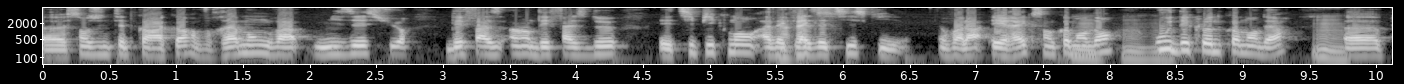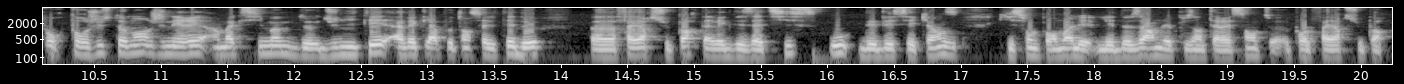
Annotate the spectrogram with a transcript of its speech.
euh, sans unité de corps à corps. Vraiment, on va miser sur des phases 1, des phases 2, et typiquement avec la Z6 qui, voilà, et Rex en commandant, mhm, mhm. ou des clones commandeurs, euh, pour, pour justement générer un maximum d'unités avec la potentialité de euh, Fire Support avec des Z6 ou des DC15 qui sont pour moi les, deux armes les plus intéressantes pour le Fire Support.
